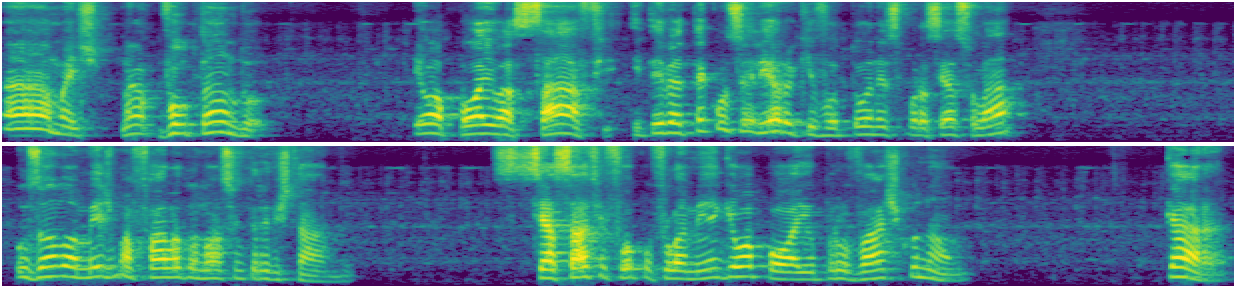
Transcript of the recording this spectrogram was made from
Ah, mas né, voltando, eu apoio a SAF, e teve até conselheiro que votou nesse processo lá, usando a mesma fala do nosso entrevistado. Se a SAF for para o Flamengo, eu apoio, para o Vasco, não. Cara,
